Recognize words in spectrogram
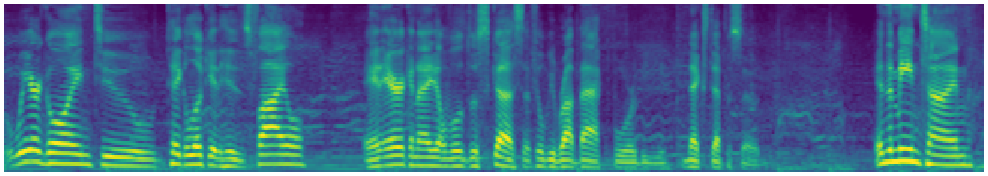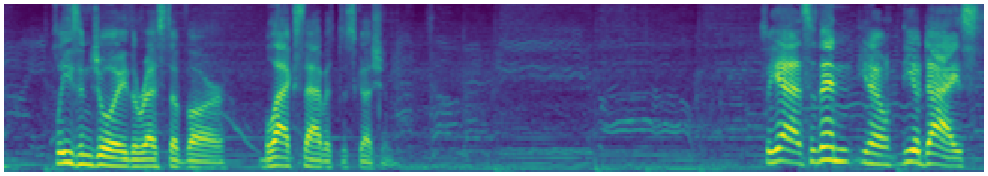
we are going to take a look at his file, and Eric and I will discuss if he'll be brought back for the next episode. In the meantime, please enjoy the rest of our Black Sabbath discussion. So yeah, so then you know Dio dies,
